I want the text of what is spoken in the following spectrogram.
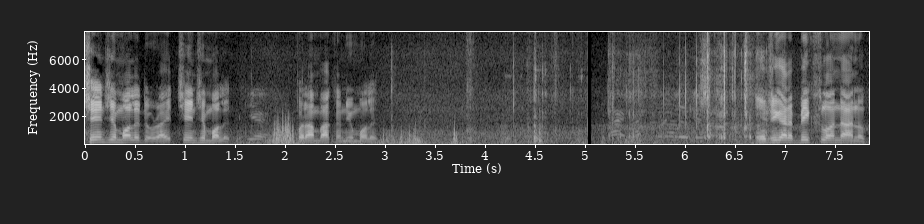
Change your mullet though, right? Change your mullet. Yeah. Put on back a new mullet. If you got a big flounder, look.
